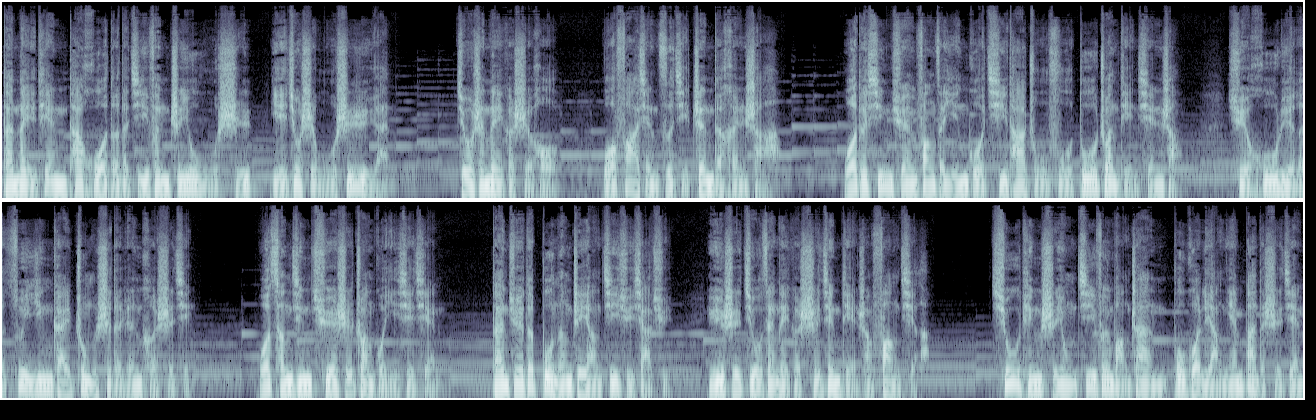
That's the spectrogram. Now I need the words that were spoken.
但那天他获得的积分只有五十，也就是五十日元。就是那个时候，我发现自己真的很傻。我的心全放在赢过其他主妇多赚点钱上，却忽略了最应该重视的人和事情。我曾经确实赚过一些钱，但觉得不能这样继续下去，于是就在那个时间点上放弃了。秋婷使用积分网站不过两年半的时间，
